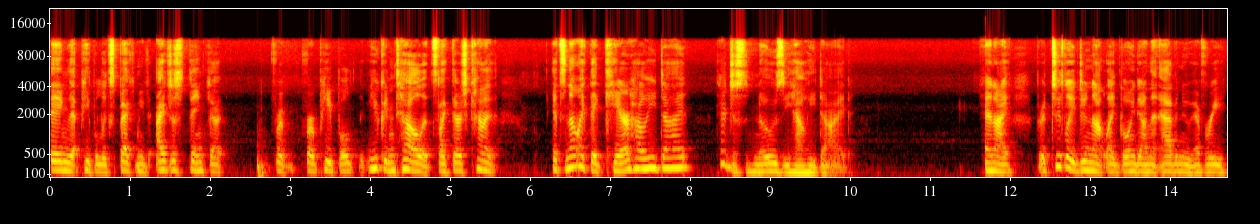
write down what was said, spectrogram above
thing that people expect me to. I just think that for for people, you can tell it's like there's kind of it's not like they care how he died. They're just nosy how he died. And I particularly do not like going down that avenue every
